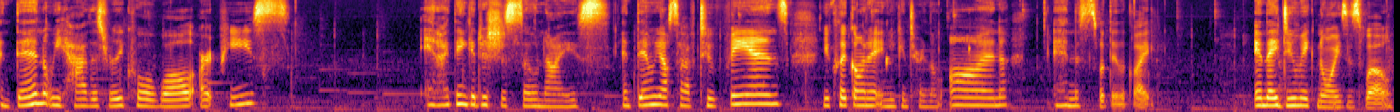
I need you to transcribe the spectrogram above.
And then we have this really cool wall art piece. And I think it is just so nice. And then we also have two fans. You click on it and you can turn them on. And this is what they look like. And they do make noise as well.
